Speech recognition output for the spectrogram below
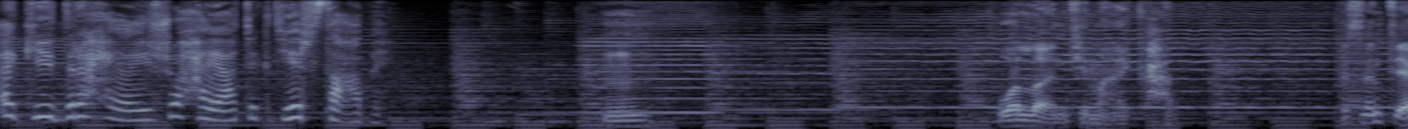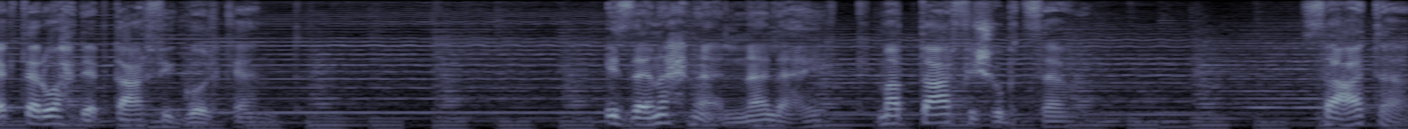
أكيد رح يعيشوا حياة كتير صعبة. مم. والله أنت معك حق بس أنت أكتر وحدة بتعرفي جول كاند إذا نحن قلنا لها هيك ما بتعرفي شو بتساوي. ساعتها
